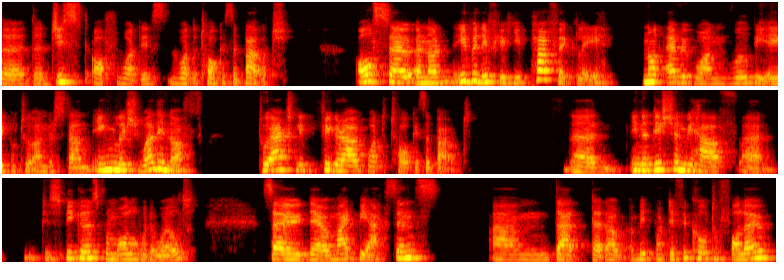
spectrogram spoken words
the, the gist of what is what the talk is about. Also, and not, even if you hear perfectly, not everyone will be able to understand English well enough to actually figure out what the talk is about. Uh, in addition, we have uh, speakers from all over the world. So there might be accents um, that, that are a bit more difficult to follow.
